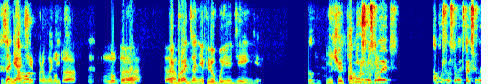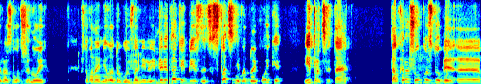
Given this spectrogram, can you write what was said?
занятия а проводить. Ну да, ну да, ну, да. И брать за них любые деньги. Угу. Ничего тебе а не можно устроить, А можно устроить фальшивый развод с женой, чтобы она имела другую фамилию, и передать их бизнес, спать с ней в одной койке и процветать. Там хорошо в Госдуме э,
